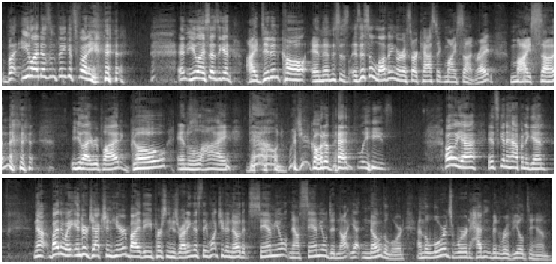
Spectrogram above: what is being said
But Eli doesn't think it's funny. and Eli says again, I didn't call. And then this is, is this a loving or a sarcastic my son, right? My son. Eli replied, Go and lie down. Would you go to bed, please? Oh, yeah, it's going to happen again. Now, by the way, interjection here by the person who's writing this, they want you to know that Samuel, now Samuel did not yet know the Lord, and the Lord's word hadn't been revealed to him.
